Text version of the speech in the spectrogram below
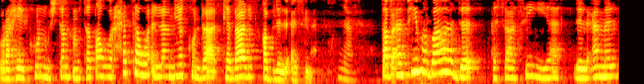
وراح يكون مجتمع متطور حتى وإن لم يكن كذلك قبل الأزمة. نعم. طبعا في مبادئ أساسية للعمل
